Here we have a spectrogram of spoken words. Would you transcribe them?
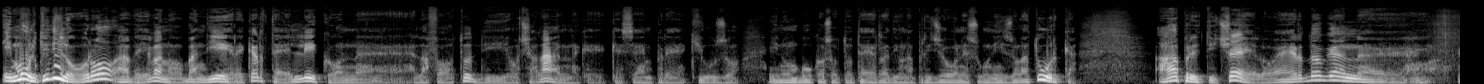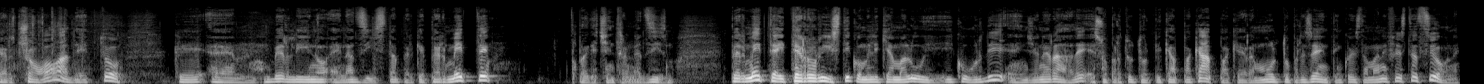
e, molti di loro avevano bandiere e cartelli con eh, la foto di Ocalan, che, che è sempre chiuso in un buco sottoterra di una prigione su un'isola turca. Apriti cielo, Erdogan eh, perciò ha detto che eh, Berlino è nazista perché permette, poi che c'entra il nazismo, permette ai terroristi, come li chiama lui, i curdi in generale, e soprattutto il PKK che era molto presente in questa manifestazione,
